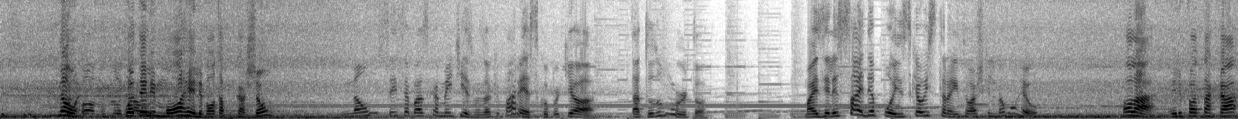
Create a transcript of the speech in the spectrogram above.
Não, colocar quando ele morre, ele volta pro caixão? Não sei se é basicamente isso, mas é o que parece, porque, ó, tá tudo morto, ó. Mas ele sai depois, isso que é o estranho, então eu acho que ele não morreu. Olha lá, ele foi atacar.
